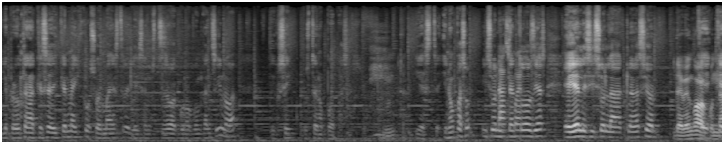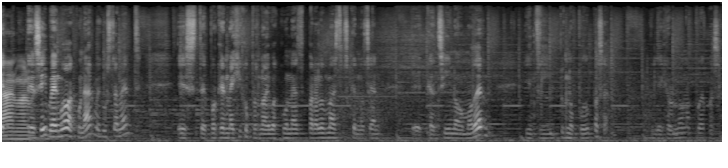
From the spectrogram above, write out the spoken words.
le preguntan a qué se dedica en México, soy maestra, y le dicen, ¿usted se vacunó con Cancino? Digo, sí, usted no puede pasar. Y, este, y no pasó, hizo el intento dos días. Ella les hizo la aclaración. De vengo a vacunarme. sí, vengo a vacunarme justamente. Este, porque en México pues no hay vacunas para los maestros que no sean eh, Cancino o Moderno. Y entonces pues no pudo pasar. Y le dijeron, no, no puede pasar.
